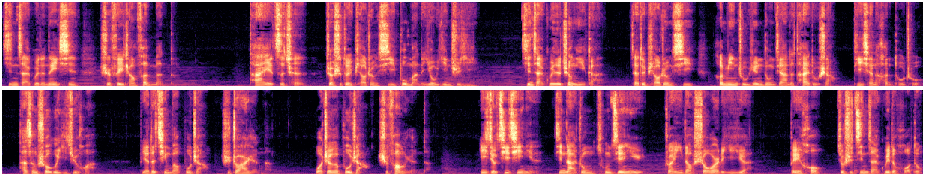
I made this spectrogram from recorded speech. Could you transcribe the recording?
金载圭的内心是非常愤懑的。他也自称这是对朴正熙不满的诱因之一。金载圭的正义感在对朴正熙和民主运动家的态度上体现得很突出。他曾说过一句话：“别的情报部长是抓人的，我这个部长是放人的。”一九七七年，金大中从监狱转移到首尔的医院，背后就是金载圭的活动。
